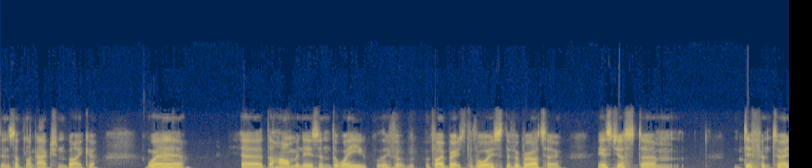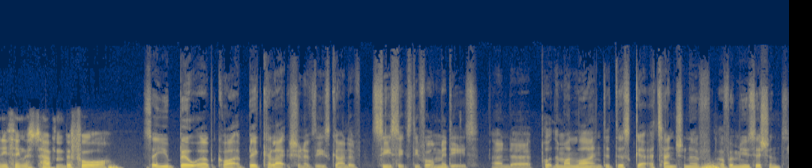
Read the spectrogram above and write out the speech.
in something like Action Biker, where uh, the harmonies and the way he vibrates the voice, the vibrato, is just um, different to anything that's happened before. So you built up quite a big collection of these kind of C64 MIDIs and uh, put them online. Did this get attention of other musicians?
